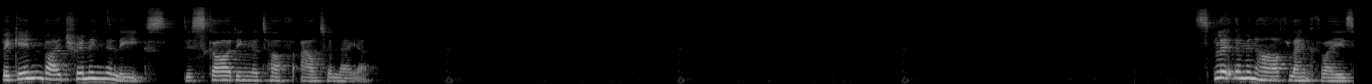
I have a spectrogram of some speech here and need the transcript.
Begin by trimming the leeks, discarding the tough outer layer. Split them in half lengthways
